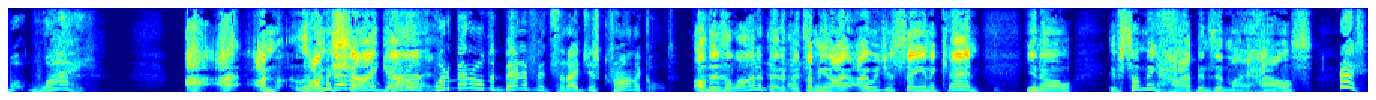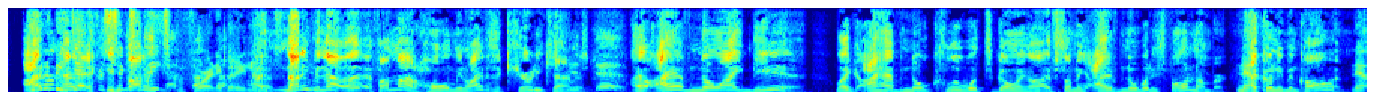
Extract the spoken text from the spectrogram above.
Wh- Why? I, I, I'm I'm a shy all- guy. What, what about all the benefits that I just chronicled? Oh, there's a lot of benefits. I mean, I, I was just saying to Ken, you know, if something happens in my house, right, I You're don't be have dead for six weeks before anybody knows. Not even that. If I'm not home, you know, I have security cameras. I, I have no idea. Like, I have no clue what's going on. If something, I have nobody's phone number. I couldn't even call him. Now,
